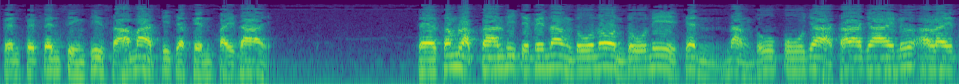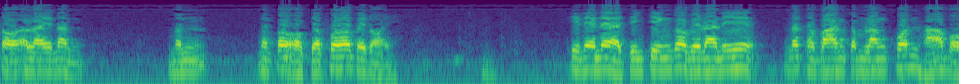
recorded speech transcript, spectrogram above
เป็นเป็นเป็นสิ่งที่สามารถที่จะเป็นไปได้ แต่สำหรับการที่จะไปนั่งดูโน่นดูนี่ เช่น นั่งดูปูย่าตายายหรืออะไรต่ออะไรนั่น มันมันก็ออกจะเฟ้อไปหน่อย ที่แน่ๆจริง ๆ ก็เวลานี้รัฐบาลกำลังค้นหาบ่อ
